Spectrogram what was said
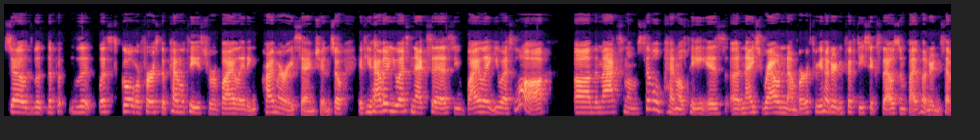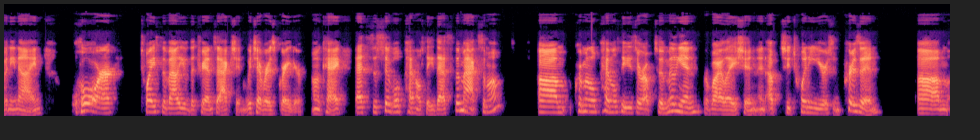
so the, the, the, let's go over first the penalties for violating primary sanctions. So if you have a U.S. nexus, you violate U.S. law, uh, the maximum civil penalty is a nice round number 356,579 or twice the value of the transaction, whichever is greater. Okay. That's the civil penalty. That's the maximum. Um, criminal penalties are up to a million for violation and up to 20 years in prison um,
